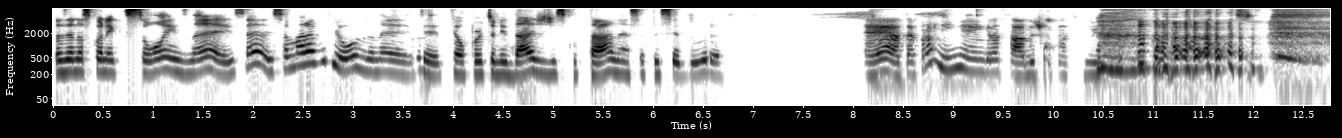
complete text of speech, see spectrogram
fazendo as conexões, né? Isso é, isso é maravilhoso, né? Ter, ter a oportunidade de escutar né? essa tecedura. É, até para mim é engraçado escutar tudo isso.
